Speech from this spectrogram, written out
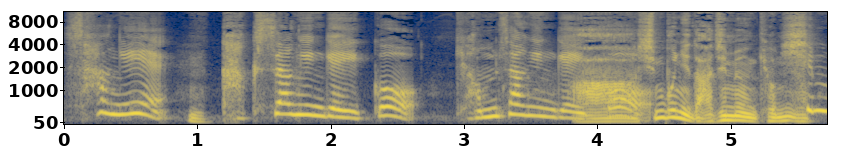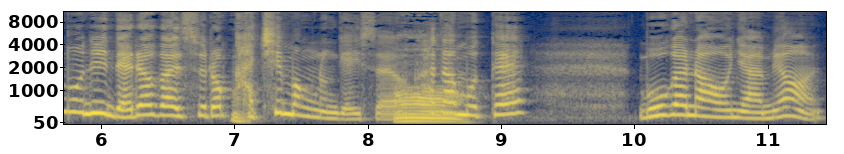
상이 각상인 게 있고 겸상인 게 있고 음. 아, 신분이 낮으면 겸 신분이 내려갈수록 같이 먹는 게 있어요. 어. 하다못해 뭐가 나오냐면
